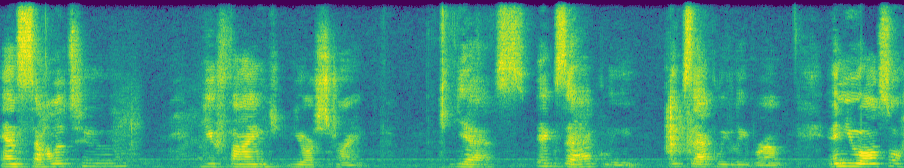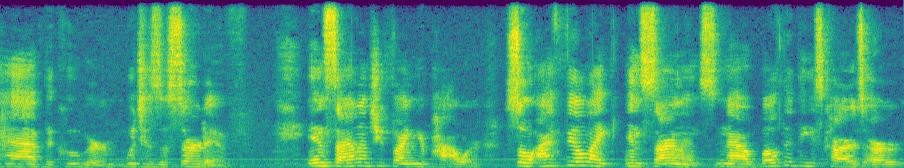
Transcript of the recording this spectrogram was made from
and solitude, you find your strength. Yes, exactly. Exactly, Libra. And you also have the cougar, which is assertive. In silence, you find your power. So I feel like in silence, now both of these cards are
